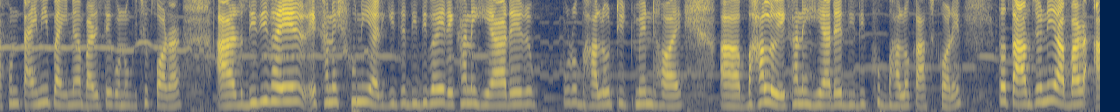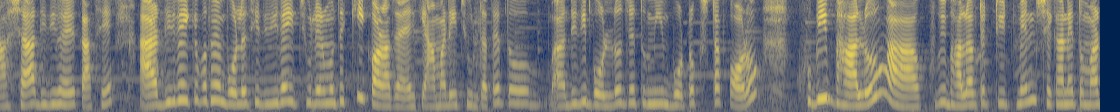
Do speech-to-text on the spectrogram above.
এখন টাইমই পাই না বাড়িতে কোনো কিছু করার। আর দিদিভাইয়ের এখানে শুনি আর কি যে দিদিভাইয়ের এখানে হেয়ারের পুরো ভালো ট্রিটমেন্ট হয় ভালো। এখানে হেয়ারের দিদি খুব ভালো কাজ করে। তো তার জন্যই আবার আসা দিদিভাইয়ের কাছে। আর দিদিভাইকে প্রথমে বলেছি, দিদিভাই, চুলের মধ্যে কি করা যায় আর কি আমার এই চুলটাতে? তো দিদি বলল যে, তুমি বোটক্সটা করো। খুবই ভালো খুবই ভালো একটা ট্রিটমেন্ট সেখানে তোমার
